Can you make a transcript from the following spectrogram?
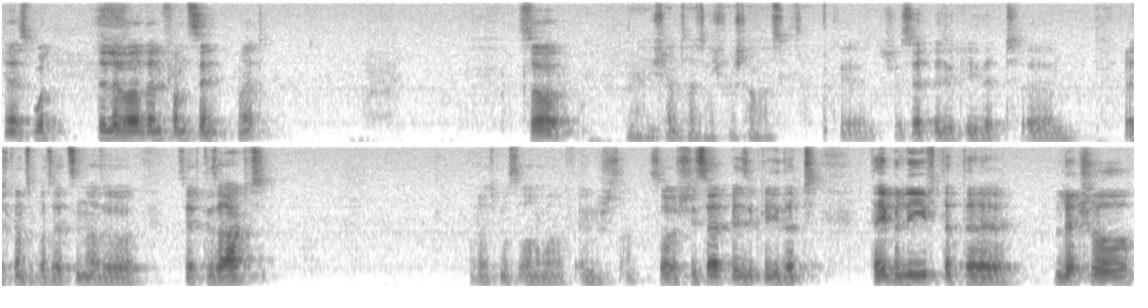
Yes, would deliver them from sin, right? So, Nee, ich habe das nicht verstanden, was sie gesagt okay, she said basically that, ähm, vielleicht kannst du übersetzen, also Sie hat gesagt, oder ich muss auch nochmal auf Englisch sagen. So she said basically that they believed that the literal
